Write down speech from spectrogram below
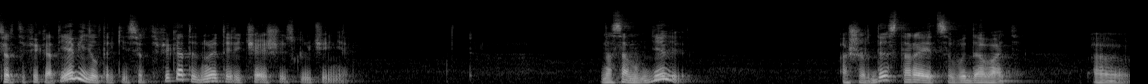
сертификат. Я видел такие сертификаты, но это редчайшее исключение. На самом деле HRD старается выдавать э,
